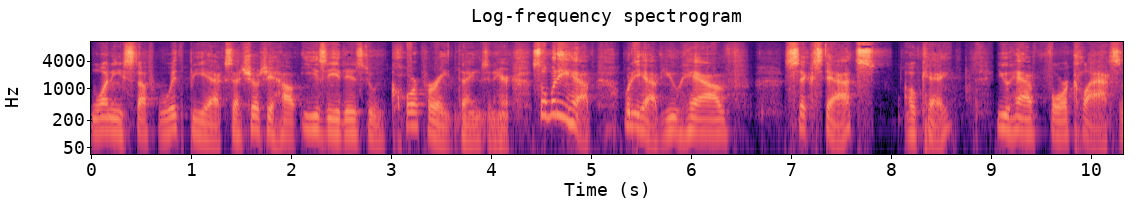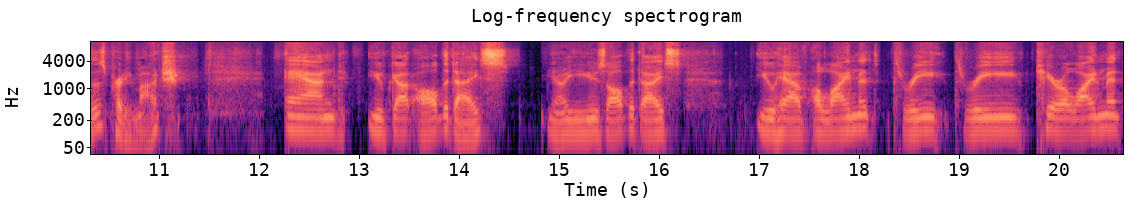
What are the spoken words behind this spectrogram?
1E stuff with BX. That shows you how easy it is to incorporate things in here. So what do you have? What do you have? You have six stats. Okay. You have four classes, pretty much. And you've got all the dice. You know, you use all the dice. You have alignment, three three tier alignment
